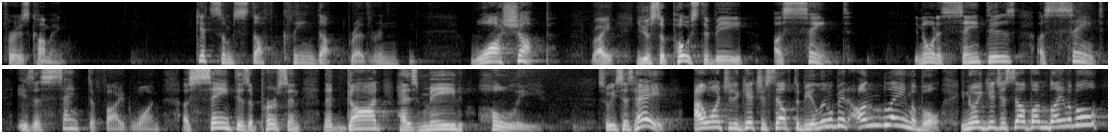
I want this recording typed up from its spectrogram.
for his coming. Get some stuff cleaned up, brethren. Wash up, right? You're supposed to be a saint. You know what a saint is? A saint is a sanctified one. A saint is a person that God has made holy. So he says, Hey, I want you to get yourself to be a little bit unblameable. You know you get yourself unblameable?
